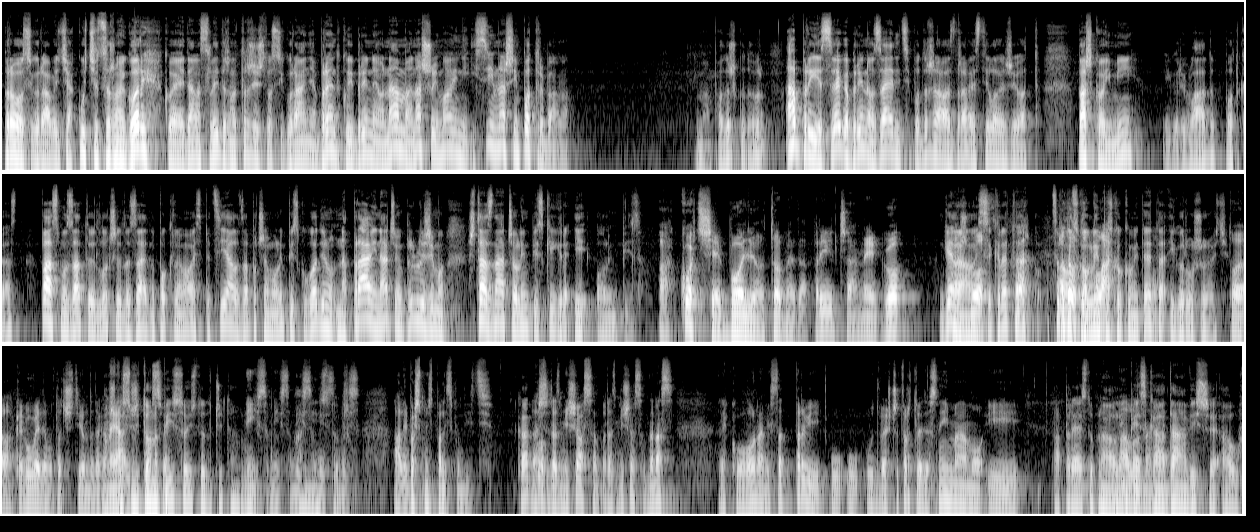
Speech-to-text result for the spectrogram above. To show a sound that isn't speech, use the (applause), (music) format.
Prva osiguravajuća kuća u Crnoj Gori, koja je danas lider na tržištu osiguranja, brend koji brine o nama, našoj imovini i svim našim potrebama. Imam podršku, dobro. A prije svega brine o zajednici, podržava zdrave stilove života. Baš kao i mi, Igor i Vlado, podcast. Pa smo zato odlučili da zajedno pokrenemo ovaj specijal, započnemo olimpijsku godinu, na pravi način približimo šta znači olimpijske igre i olimpizam. A ko će bolje o tome da priča nego... Generalni sekretar to Crnogorskog olimpijskog komiteta Igor Ušurović. To je, a ga uvedemo, to ćeš ti onda da ga Što najaviš. si mi to napisao isto da čitam? Nisam, nisam, nisam, nisam, nisam. Ali baš smo ispali iz kondicije. Kako? Znaš, razmišljao sam, razmišljao sam danas, rekao, ovo nam je sad prvi u, u, u 24. da snimamo i A prestupna Malo olimpijska je. dan više, auf.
